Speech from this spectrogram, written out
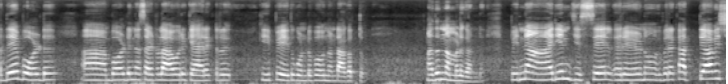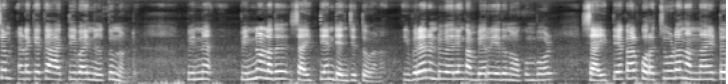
അതേ ബോൾഡ് ബോൾഡിനെസ് ആയിട്ടുള്ള ആ ഒരു ക്യാരക്ടർ കീപ്പ് ചെയ്ത് കൊണ്ടുപോകുന്നുണ്ട് അകത്തും. അതും നമ്മൾ കണ്ട്. പിന്നെ ആര്യൻ ജിസേൽ രേണു ഇവരൊക്കെ അത്യാവശ്യം ഇടയ്ക്കൊക്കെ ആക്റ്റീവായി നിൽക്കുന്നുണ്ട്. പിന്നെ പിന്നുള്ളത് ശൈത്യൻ രഞ്ജിത്തുമാണ് ഇവരെ രണ്ടുപേരെയും കമ്പയർ ചെയ്ത് നോക്കുമ്പോൾ ശൈത്യേക്കാൾ കുറച്ചുകൂടെ നന്നായിട്ട്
